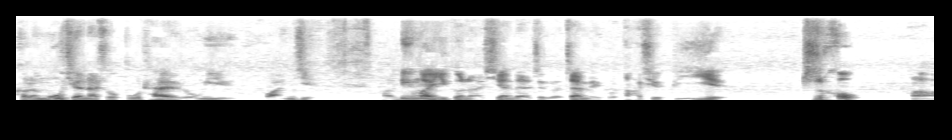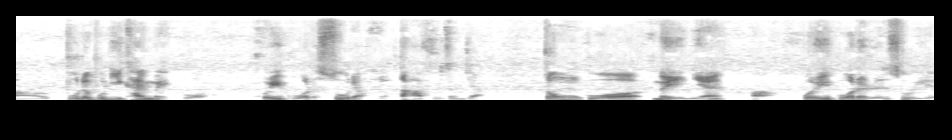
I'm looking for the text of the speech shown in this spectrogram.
可能目前来说不太容易缓解。啊。另外一个呢，现在这个在美国大学毕业之后啊，不得不离开美国回国的数量也大幅增加，中国每年啊。回国的人数也，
